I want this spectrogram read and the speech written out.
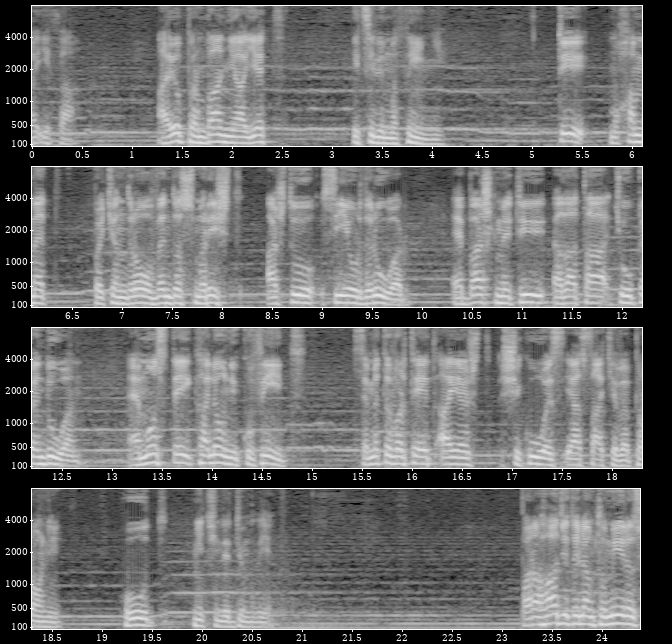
Ai i tha, ajo përmban një ajet i cili më thinji. Ti, Muhammed, përqendro vendosmërisht ashtu si je urdhëruar, e bashkë me ty edhe ata që u penduan, e mos tejkaloni kufijtë, se me të vërtetë Ai është shikues i asaj që veproni. Hud 112 Para haxhit të lamtumirës,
